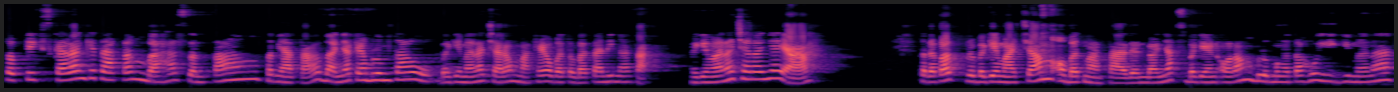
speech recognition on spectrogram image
Topik sekarang kita akan membahas tentang ternyata banyak yang belum tahu bagaimana cara memakai obat-obatan di mata. Bagaimana caranya ya? Terdapat berbagai macam obat mata dan banyak sebagian orang belum mengetahui gimana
